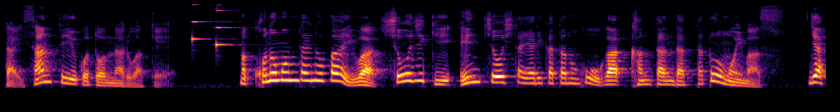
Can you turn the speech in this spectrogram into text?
対3っていうことになるわけ。まあ、この問題の場合は正直延長したやり方の方が簡単だったと思います。じゃあ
